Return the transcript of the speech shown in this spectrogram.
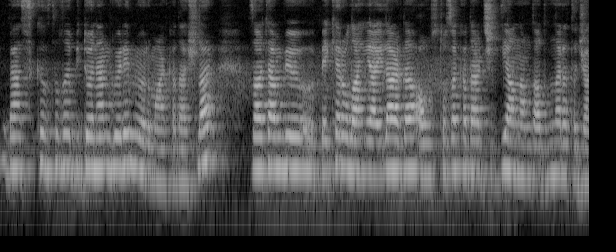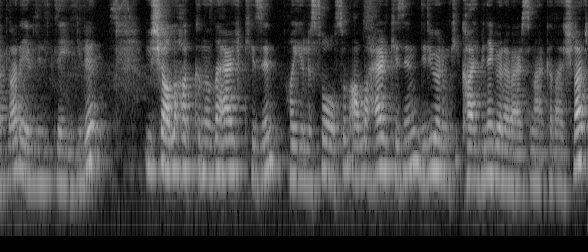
ben sıkıntılı bir dönem göremiyorum arkadaşlar. Zaten bir bekar olan yaylar da Ağustos'a kadar ciddi anlamda adımlar atacaklar evlilikle ilgili. İnşallah hakkınızda herkesin hayırlısı olsun. Allah herkesin diliyorum ki kalbine göre versin arkadaşlar.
